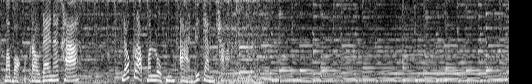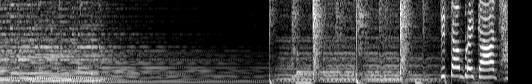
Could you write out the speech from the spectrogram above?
มาบอกกับเราได้นะคะ แล้วกลับมาหลบมุมอ่านด้วยกันค่ะ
